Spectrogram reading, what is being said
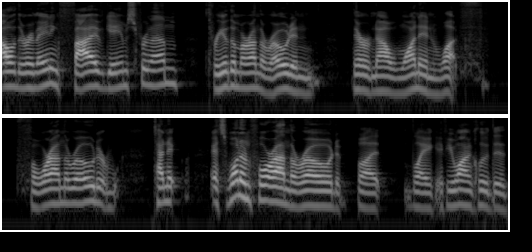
out of the remaining five games for them, three of them are on the road, and they're now one in what f- four on the road, or ten. It's one and four on the road, but like if you want to include the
